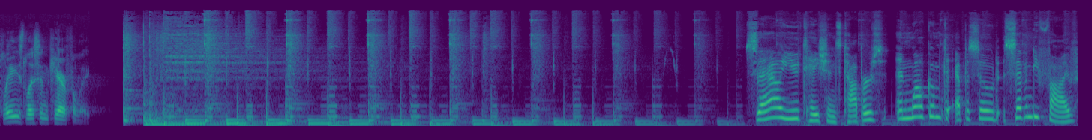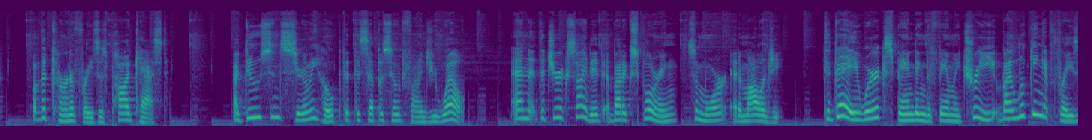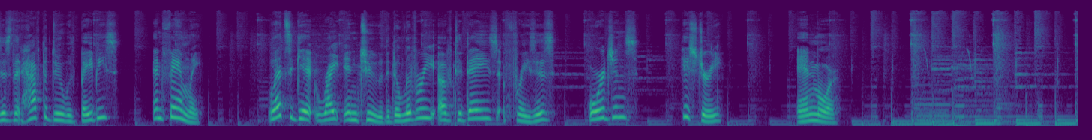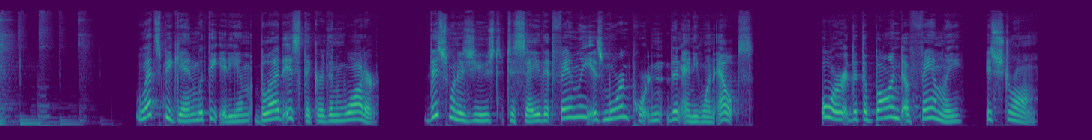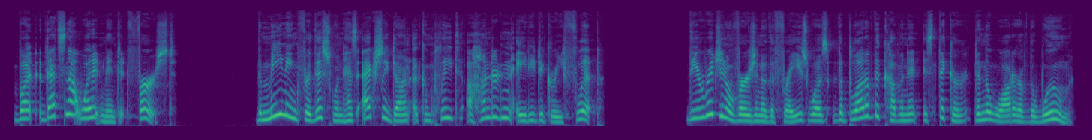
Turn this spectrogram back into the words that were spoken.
Please listen carefully. Salutations, toppers, and welcome to episode 75 of the Turn of Phrases podcast. I do sincerely hope that this episode finds you well, and that you're excited about exploring some more etymology. Today, we're expanding the family tree by looking at phrases that have to do with babies and family. Let's get right into the delivery of today's phrases, origins, history, and more. Let's begin with the idiom blood is thicker than water. This one is used to say that family is more important than anyone else or that the bond of family is strong. But that's not what it meant at first. The meaning for this one has actually done a complete 180 degree flip. The original version of the phrase was the blood of the covenant is thicker than the water of the womb,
